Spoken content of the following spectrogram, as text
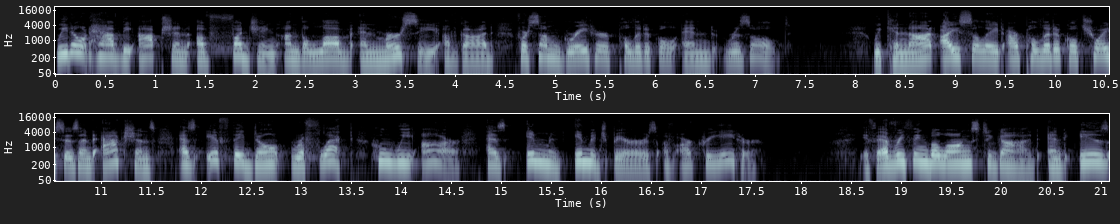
we don't have the option of fudging on the love and mercy of God for some greater political end result. We cannot isolate our political choices and actions as if they don't reflect who we are as Im- image bearers of our Creator. If everything belongs to God and is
